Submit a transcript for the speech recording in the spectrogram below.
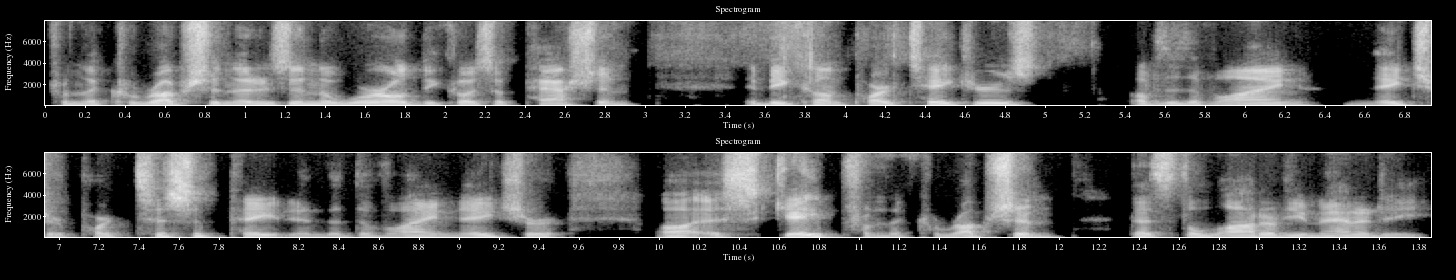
from the corruption that is in the world because of passion and become partakers of the divine nature, participate in the divine nature uh, escape from the corruption that's the lot of humanity.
